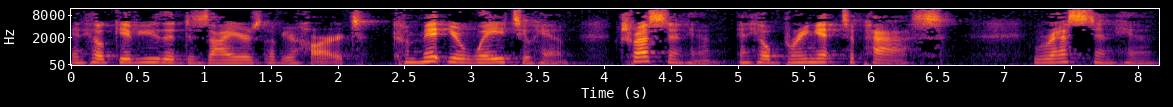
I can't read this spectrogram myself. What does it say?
and he'll give you the desires of your heart. Commit your way to him. Trust in him, and he'll bring it to pass. Rest in him.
